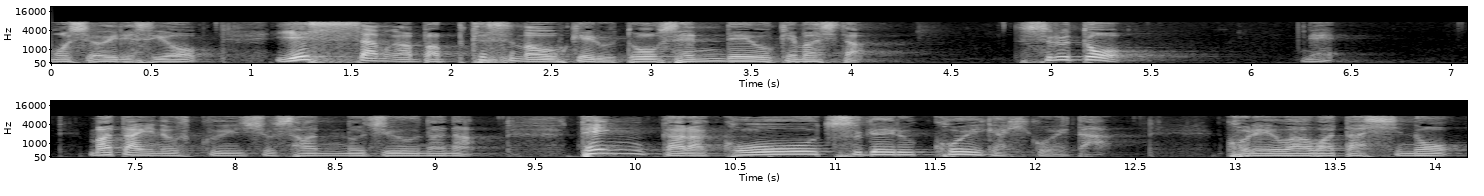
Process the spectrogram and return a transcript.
面白いですよ。イエス様がバプテスマを受けると洗礼を受けました。すると、ね、マタイの福音書3の17、天からこう告げる声が聞こえた。これは私の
